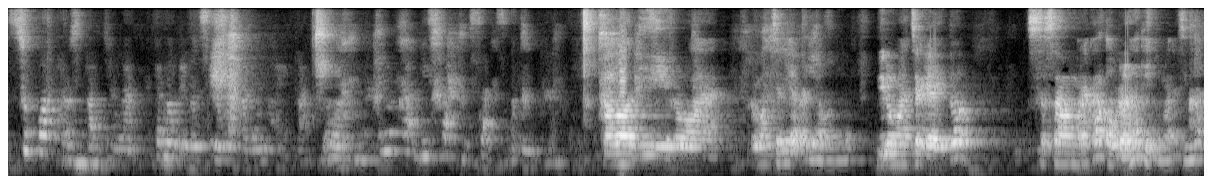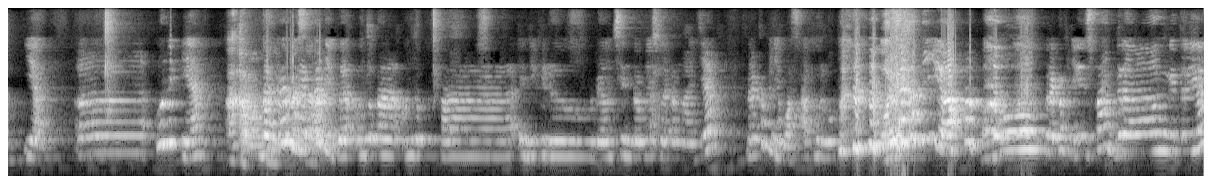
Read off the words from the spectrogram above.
support harus tetap jalan. Kita memberikan semangat pada mereka. Bahwa ayo kak bisa bisa seperti itu. Kalau di rumah rumah ceria kan Iya. Di rumah ceria itu sesama mereka obrolannya kayak gimana sih mbak? Eh, unik ya Ah, bahkan makanya mereka penasaran. juga untuk uh, untuk para individu Down syndrome yang sudah remaja mereka punya WhatsApp group Oh ya? iya Oh, mereka punya Instagram gitu ya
